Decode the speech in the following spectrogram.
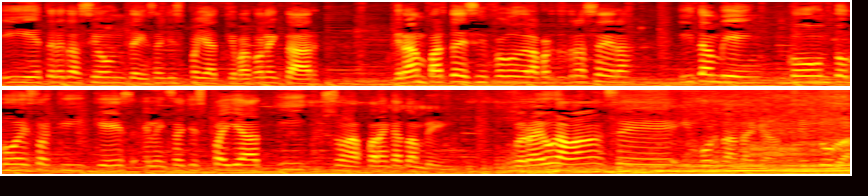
y esta es la estación de Sánchez Payat que va a conectar gran parte de Cienfuegos de la parte trasera y también con todo esto aquí que es el ensanche Espaillat y Zona Franca también. Pero hay un avance importante acá, sin duda.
